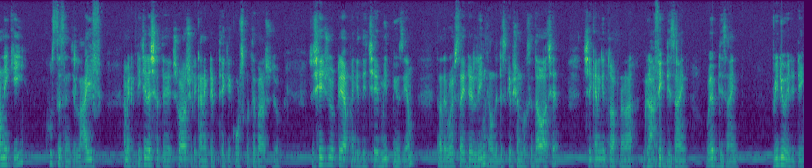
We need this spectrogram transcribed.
অনেকেই খুঁজতেছেন যে লাইফ আমি একটা টিচারের সাথে সরাসরি কানেক্টেড থেকে কোর্স করতে পারার সুযোগ। তো সেই সুযোগটাই আপনাকে দিচ্ছে মিথ মিউজিয়াম তাদের ওয়েবসাইটের লিঙ্ক আমাদের ডিসক্রিপশন বক্সে দেওয়া আছে। সেখানে কিন্তু আপনারা graphic design web design video editing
